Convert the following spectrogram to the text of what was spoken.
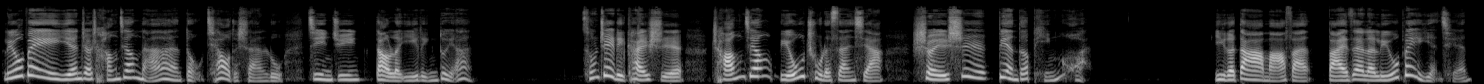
刘备沿着长江南岸陡峭的山路进军到了夷陵对岸，从这里开始，长江流出了三峡，水势变得平缓。一个大麻烦摆在了刘备眼前。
